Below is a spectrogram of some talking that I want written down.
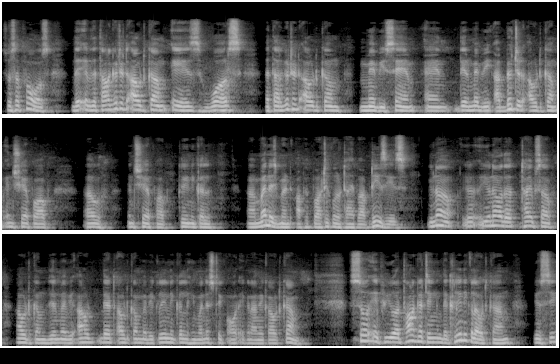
So suppose the, if the targeted outcome is worse the targeted outcome may be same and there may be a better outcome in shape of uh, in shape of clinical uh, management of a particular type of disease. You know you, you know the types of outcome. There may be out that outcome may be clinical humanistic or economic outcome. So if you are targeting the clinical outcome you see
